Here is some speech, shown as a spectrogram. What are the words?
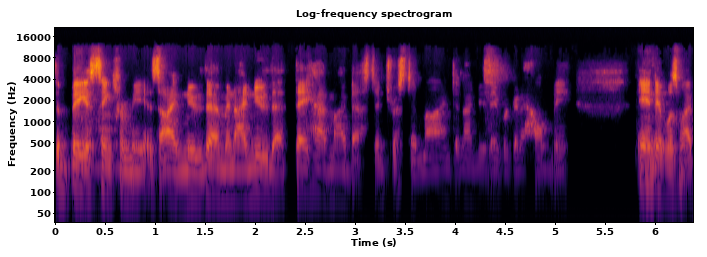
the biggest thing for me is I knew them and I knew that they had my best interest in mind and I knew they were going to help me. And it was my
